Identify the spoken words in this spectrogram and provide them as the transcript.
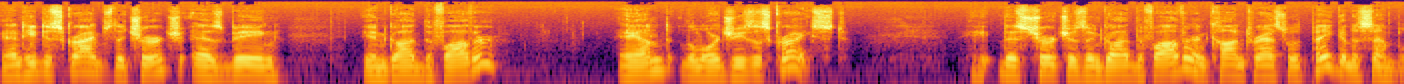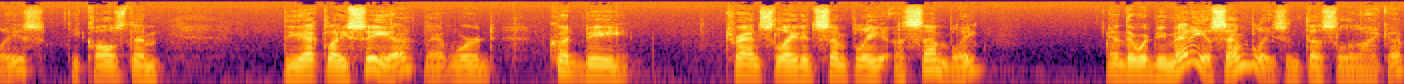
And he describes the church as being in God the Father and the Lord Jesus Christ. This church is in God the Father in contrast with pagan assemblies. He calls them the ecclesia. That word could be translated simply assembly. And there would be many assemblies in Thessalonica,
